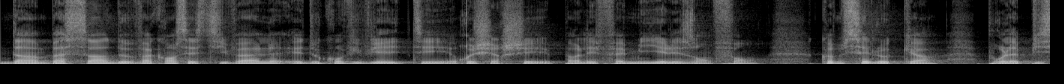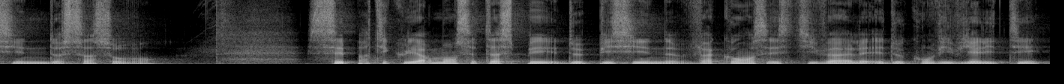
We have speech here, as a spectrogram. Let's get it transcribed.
d'un bassin de vacances estivales et de convivialité recherché par les familles et les enfants, comme c'est le cas pour la piscine de Saint-Sauvant. C'est particulièrement cet aspect de piscine, vacances estivales et de convivialité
